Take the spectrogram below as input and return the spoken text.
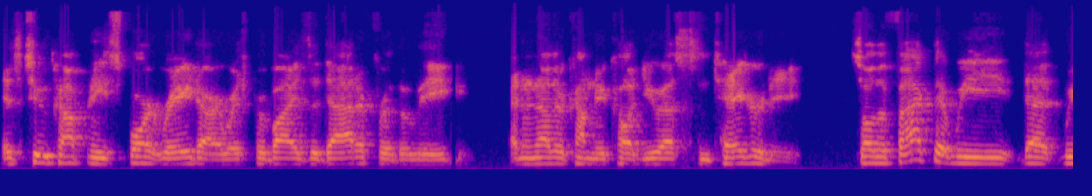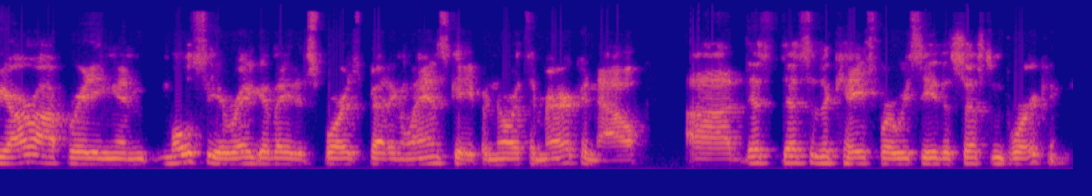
it's two companies, Sportradar, which provides the data for the league, and another company called US Integrity. So the fact that we that we are operating in mostly a regulated sports betting landscape in North America now, uh, this this is a case where we see the system's working.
